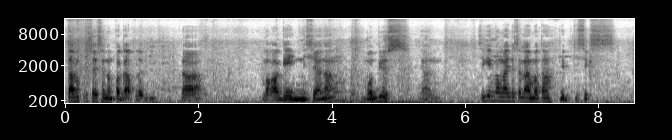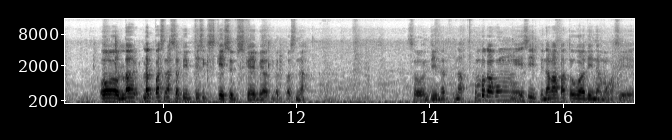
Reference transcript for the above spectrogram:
Tamang proseso ng pag-upload na makagain siya ng more views. Yan. Sige mga idol, salamat ha. 56 O la- lagpas na sa 56k subscriber, lagpas na. So hindi na, na kumbaga kung iisipin, nakakatuwa din naman kasi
